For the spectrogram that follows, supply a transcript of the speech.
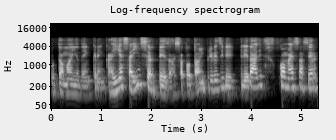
o tamanho da encrenca. Aí essa incerteza, essa total imprevisibilidade começa a ser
